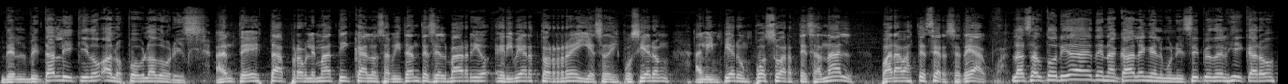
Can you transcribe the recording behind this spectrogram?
del vital líquido a los pobladores. Ante esta problemática, los habitantes del barrio Heriberto Reyes se dispusieron a limpiar un pozo artesanal para abastecerse de agua. Las autoridades de Nacal en el municipio del Jícaro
